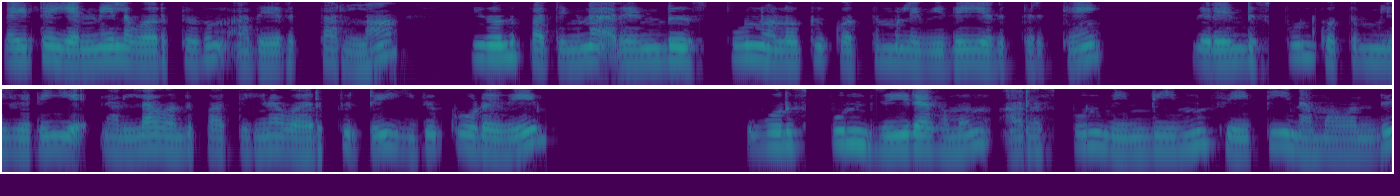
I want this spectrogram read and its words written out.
லைட்டாக எண்ணெயில் வறுத்ததும் அதை எடுத்துடலாம். இது வந்து பார்த்திங்கன்னா ரெண்டு ஸ்பூன் அளவுக்கு கொத்தமல்லி விதை எடுத்திருக்கேன். இந்த ரெண்டு ஸ்பூன் கொத்தமல்லி விதையை நல்லா வந்து பார்த்திங்கன்னா வறுத்துட்டு இது கூடவே ஒரு ஸ்பூன் ஜீரகமும் அரை ஸ்பூன் வெந்தயமும் சேர்த்தி நம்ம வந்து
